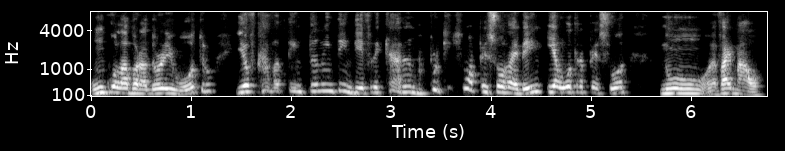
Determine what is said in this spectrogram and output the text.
um colaborador e o outro, e eu ficava tentando entender. Falei, caramba, por que, que uma pessoa vai bem e a outra pessoa não vai mal?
